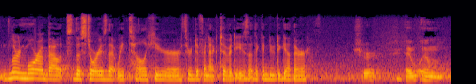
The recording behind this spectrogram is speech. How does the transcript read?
learn more about the stories that we tell here through different activities that they can do together. Sure. And, and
